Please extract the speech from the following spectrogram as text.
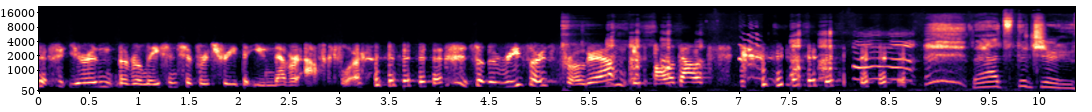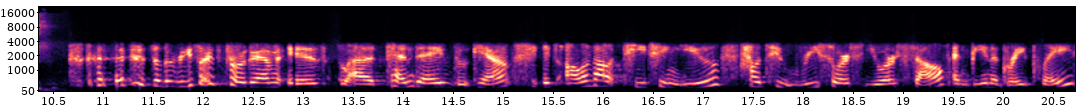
you're in the relationship retreat that you never asked for. so the resource program is all about. That's the truth. so the resource program is uh, a 10 day boot camp. It's all about teaching you how to resource yourself and be in a great place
